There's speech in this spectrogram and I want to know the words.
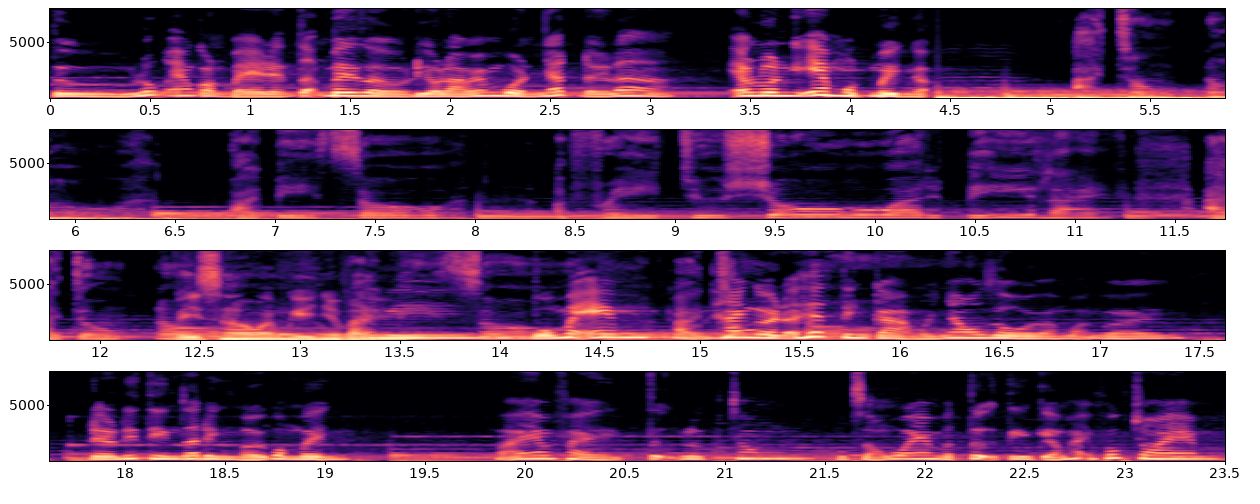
Từ lúc em còn bé đến tận bây giờ điều làm em buồn nhất đấy là em luôn nghĩ em một mình ạ I don't know why be so afraid to show what it be like. I don't know. vì sao em nghĩ như tại vậy vì bố mẹ em hai người đã hết tình cảm với nhau rồi và mọi người đều đi tìm gia đình mới của mình và em phải tự lực trong cuộc sống của em và tự tìm kiếm hạnh phúc cho em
